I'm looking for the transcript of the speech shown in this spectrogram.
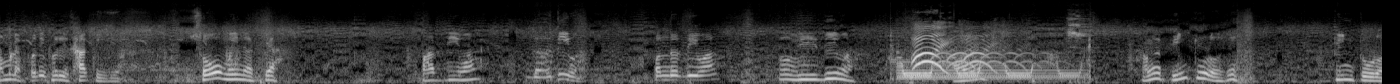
ગામડે ફરી ફરી થાકી ગયો. સો મહિના થયા. પાંચ દીમાં દસ દીમાં પંદર દીમાં વીસ દીમાં હવે પિંટુડો છે. પિંટુડો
